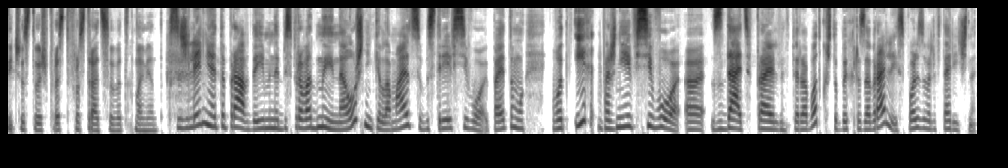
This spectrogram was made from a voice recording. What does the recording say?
ты чувствуешь просто фрустрацию в этот момент. К сожалению, это правда. Именно беспроводные наушники ломаются быстрее всего. И поэтому вот их важнее всего э, сдать в правильную переработку, чтобы их разобрали и использовали вторично.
